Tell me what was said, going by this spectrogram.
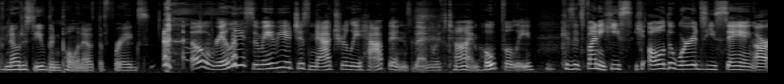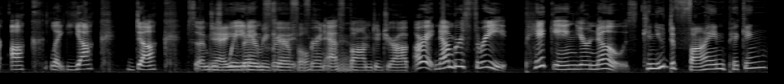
I've noticed you've been pulling out the frigs. Oh, really? so maybe it just naturally happens then with time, hopefully. Because it's funny, he's he, all the words he's saying are uck, like yuck, duck. So I'm just Yeah, waiting for, careful. for an F bomb to drop. All right, number three, picking your nose. Can you define picking?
